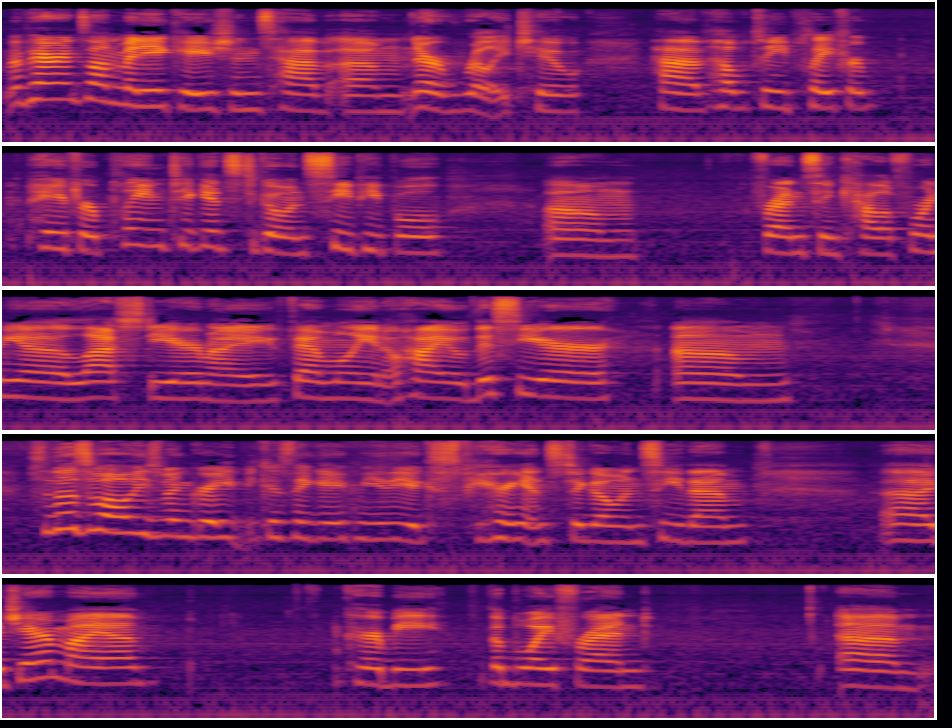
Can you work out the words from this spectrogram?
my parents on many occasions have um or really two have helped me play for pay for plane tickets to go and see people um friends in California last year my family in Ohio this year um so those have always been great because they gave me the experience to go and see them uh, Jeremiah Kirby the boyfriend um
